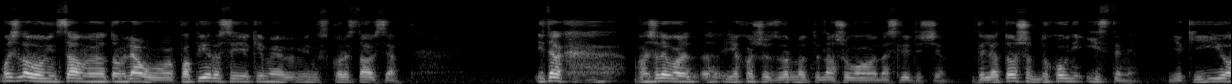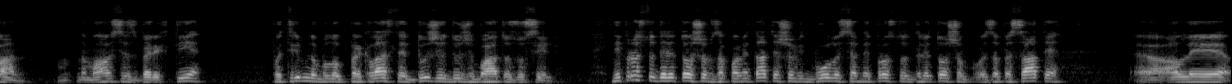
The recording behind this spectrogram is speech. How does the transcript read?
Можливо, він сам виготовляв папіруси, якими він скористався. І так, важливо, я хочу звернути нашу увагу на слідуще. Для того, щоб духовні істини, які Іоанн намагався зберегти, потрібно було прикласти дуже-дуже багато зусиль. Не просто для того, щоб запам'ятати, що відбулося, не просто для того, щоб записати, е, але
